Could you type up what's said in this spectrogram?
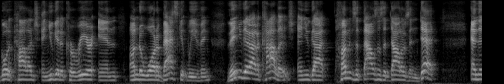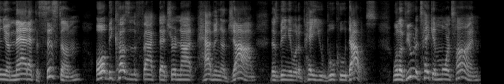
go to college and you get a career in underwater basket weaving. Then you get out of college and you got hundreds of thousands of dollars in debt. And then you're mad at the system all because of the fact that you're not having a job that's being able to pay you buku dollars. Well, if you would have taken more time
